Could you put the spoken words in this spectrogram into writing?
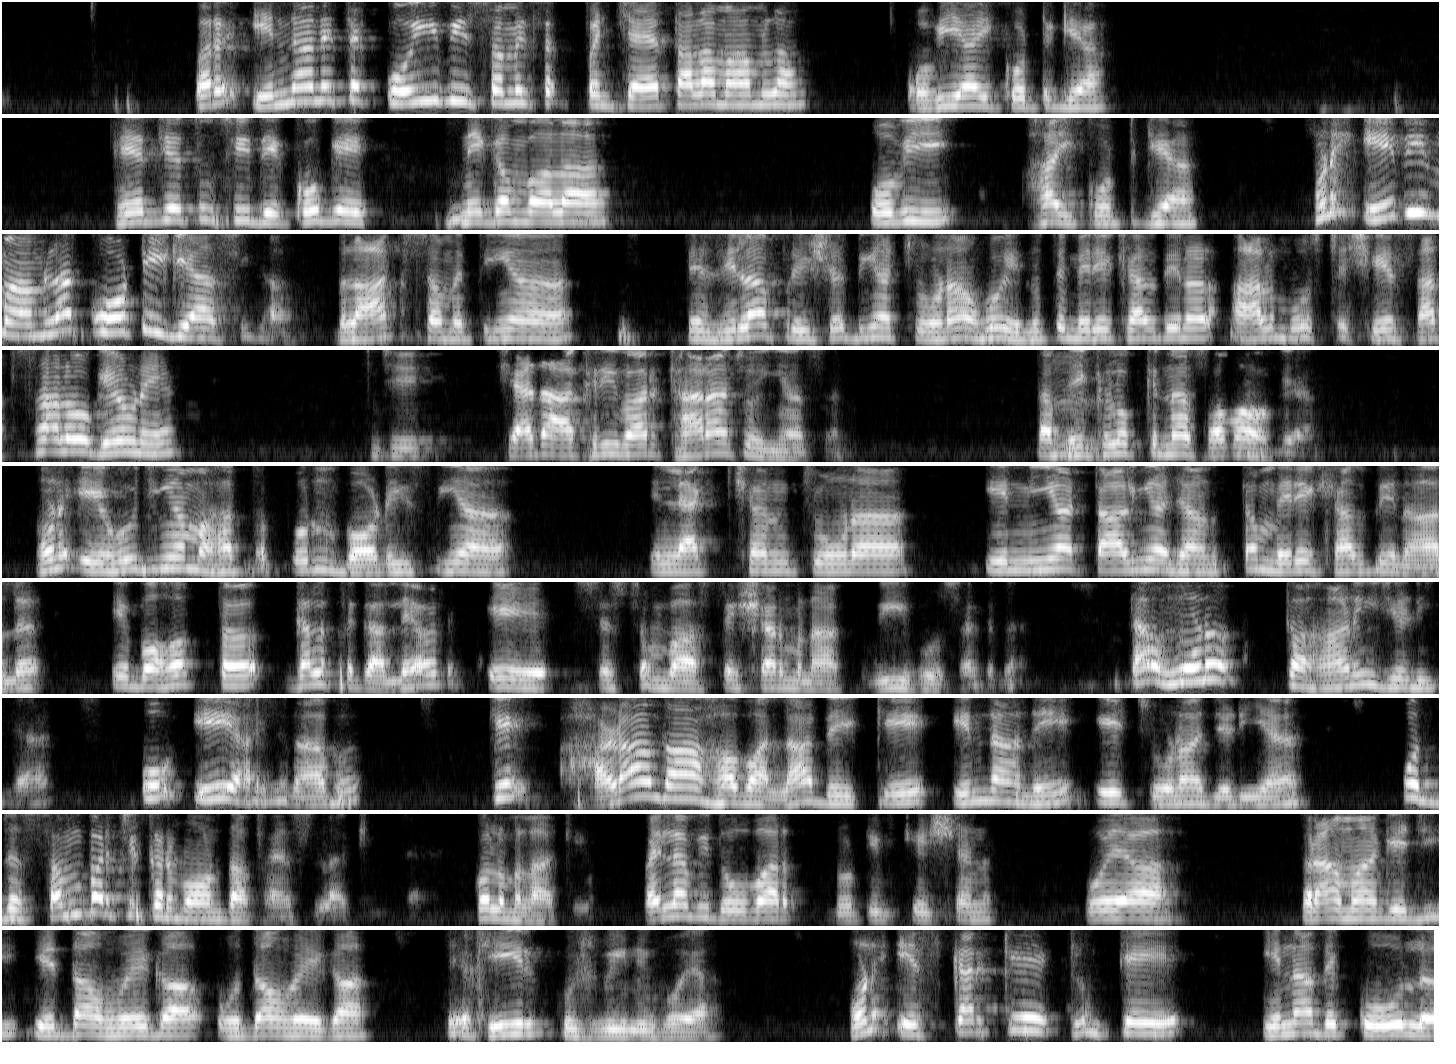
ਪਰ ਇਹਨਾਂ ਨੇ ਤੇ ਕੋਈ ਵੀ ਸਮੇਂ ਪੰਚਾਇਤ ਵਾਲਾ ਮਾਮਲਾ ਉਹ ਵੀ ਹਾਈ ਕੋਰਟ ਗਿਆ। ਫਿਰ ਜੇ ਤੁਸੀਂ ਦੇਖੋਗੇ ਨਿਗਮ ਵਾਲਾ ਉਹ ਵੀ ਹਾਈ ਕੋਰਟ ਗਿਆ। ਹੁਣ ਇਹ ਵੀ ਮਾਮਲਾ ਕੋਰਟ ਹੀ ਗਿਆ ਸੀਗਾ। ਬਲਾਕ ਸਮਿਤੀਆਂ ਤੇ ਜ਼ਿਲ੍ਹਾ ਪ੍ਰੀਸ਼ਦ ਦੀਆਂ ਚੋਣਾਂ ਹੋਏ ਨੂੰ ਤੇ ਮੇਰੇ ਖਿਆਲ ਦੇ ਨਾਲ ਆਲਮੋਸਟ 6-7 ਸਾਲ ਹੋ ਗਏ ਹੋਣੇ ਆ। ਜੀ। ਸ਼ਾਇਦ ਆਖਰੀ ਵਾਰ 18 ਚ ਹੋਈਆਂ ਸਨ। ਤਾਂ। ਵੇਖ ਲਓ ਕਿੰਨਾ ਸਮਾਂ ਹੋ ਗਿਆ। ਹੁਣ ਇਹੋ ਜੀਆਂ ਮਹੱਤਵਪੂਰਨ ਬਾਡੀਜ਼ ਦੀਆਂ ਇਲੈਕਸ਼ਨ ਚੋਣਾਂ, ਇੰਨੀਆਂ ਟਾਲੀਆਂ ਜਾਣ ਤਾਂ ਮੇਰੇ ਖਿਆਲ ਦੇ ਨਾਲ ਇਹ ਬਹੁਤ ਗਲਤ ਗੱਲ ਹੈ ਔਰ ਇਹ ਸਿਸਟਮ ਵਾਸਤੇ ਸ਼ਰਮਨਾਕ ਵੀ ਹੋ ਸਕਦਾ ਤਾਂ ਹੁਣ ਕਹਾਣੀ ਜਿਹੜੀ ਹੈ, ਉਹ ਇਹ ਆ ਜਨਾਬ ਕਿ ਹੜਾਂ ਦਾ ਹਵਾਲਾ ਦੇ ਕੇ ਇਹਨਾਂ ਨੇ ਇਹ ਚੋਣਾਂ ਜਿਹੜੀਆਂ, ਉਹ ਦਸੰਬਰ ਚ ਕਰਵਾਉਣ ਦਾ ਫੈਸਲਾ ਕੀਤਾ ਕੁੱਲ ਮਿਲਾ ਕੇ। ਪਹਿਲਾਂ ਵੀ ਦੋ ਵਾਰ ਨੋਟੀਫਿਕੇਸ਼ਨ ਹੋਇਆ ਕਰਾਵਾਂਗੇ ਜੀ ਇਦਾਂ ਹੋਏਗਾ ਉਦਾਂ ਹੋਏਗਾ ਤੇ ਅਖੀਰ ਕੁਝ ਵੀ ਨਹੀਂ ਹੋਇਆ। ਹੁਣ ਇਸ ਕਰਕੇ ਕਿਉਂਕਿ ਇਹਨਾਂ ਦੇ ਕੋਲ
